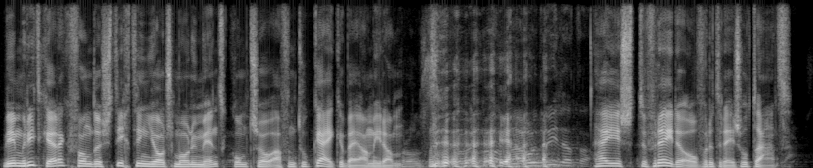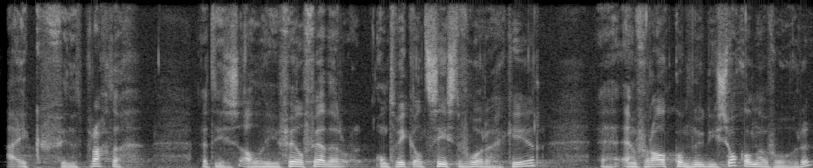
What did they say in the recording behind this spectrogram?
Wim Rietkerk van de Stichting Joods Monument komt zo af en toe kijken bij Amiran. ja. hoe doe je dat dan? Hij is tevreden over het resultaat. Ja, ik vind het prachtig. Het is alweer veel verder ontwikkeld sinds de vorige keer. Uh, en vooral komt nu die sokkel naar voren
